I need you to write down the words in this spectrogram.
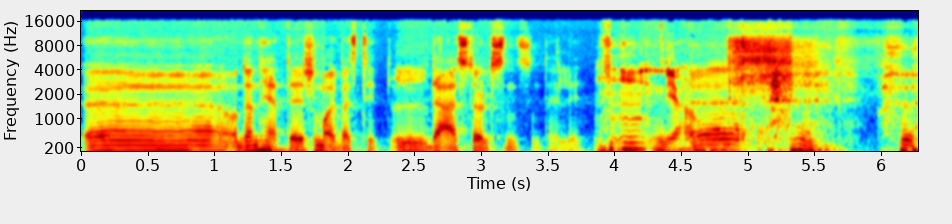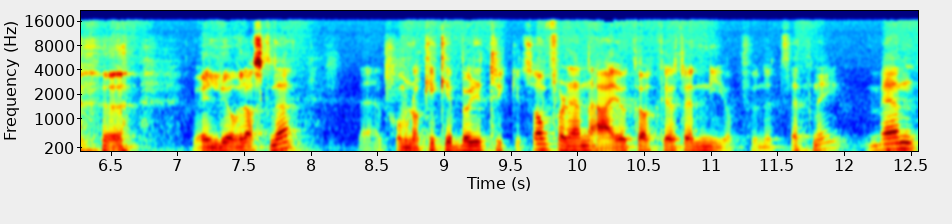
Eh, og den heter som arbeidstittel 'Det er størrelsen som teller'. ja. uh, Veldig overraskende. Den kommer nok ikke bli trykket sånn, for den er jo ikke akkurat en nyoppfunnet setning. Men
